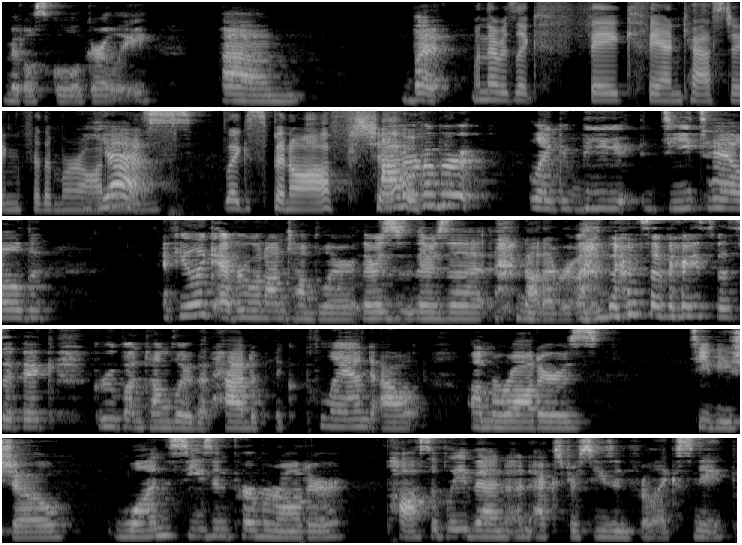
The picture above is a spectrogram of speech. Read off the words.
middle school girly. Um, but when there was like fake fan casting for the Marauders, yes, like spin-off show. I remember like the detailed. I feel like everyone on Tumblr, there's there's a not everyone, there's a very specific group on Tumblr that had like planned out a Marauders TV show, one season per Marauder, possibly then an extra season for like Snape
